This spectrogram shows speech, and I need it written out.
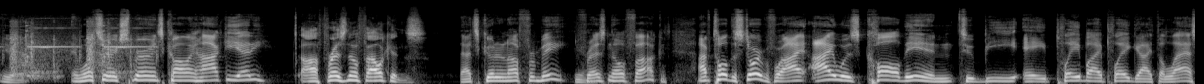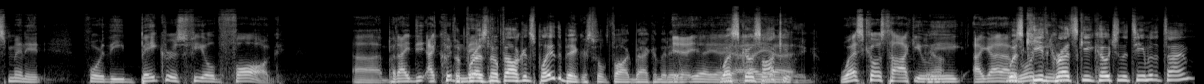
Yeah. And what's your experience calling hockey, Eddie? Uh, Fresno Falcons. That's good enough for me. Fresno Falcons. I've told the story before. I, I was called in to be a play by play guy at the last minute for the Bakersfield Fog. Uh, but I did I couldn't make Fresno it. Falcons played the Bakersfield Fog back in the day. Yeah, yeah, yeah. West Coast I, Hockey uh, League. West Coast Hockey Yeah. League. I got I was Keith working- Gretzky coaching the team at the time?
